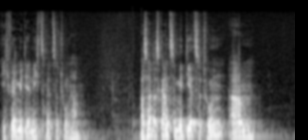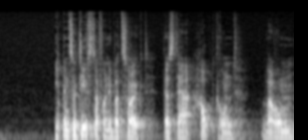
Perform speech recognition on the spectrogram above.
ich will mit dir nichts mehr zu tun haben. Was hat das Ganze mit dir zu tun? Ähm, ich bin zutiefst davon überzeugt, dass der Hauptgrund, warum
